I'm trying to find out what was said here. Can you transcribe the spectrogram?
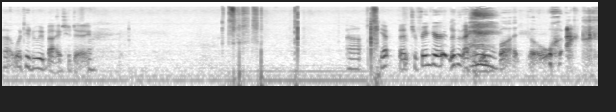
Uh, what did we buy today? Uh, yep, that's your finger. Look at that your butt, though.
